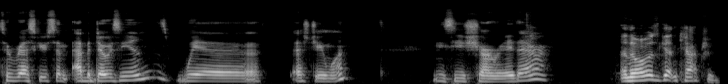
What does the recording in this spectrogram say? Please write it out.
to rescue some Abadosians with SG1. And he sees Sha're there. And they're always getting captured.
